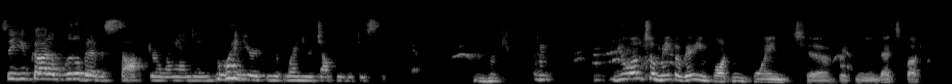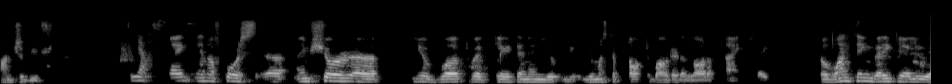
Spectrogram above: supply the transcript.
so you've got a little bit of a softer landing when you're when you're jumping to do something new. Mm-hmm. You also make a very important point, uh, Whitney, and that's about contribution. Yes. And of course, uh, I'm sure uh, you've worked with Clayton and you, you, you, must have talked about it a lot of times. Like one thing very clearly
